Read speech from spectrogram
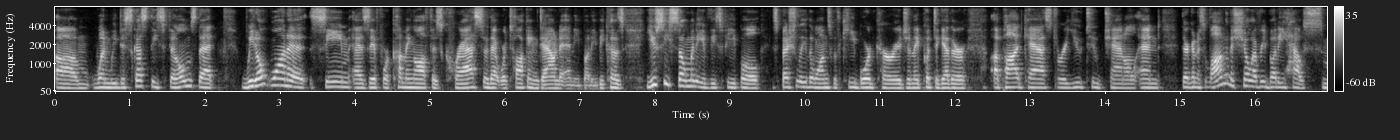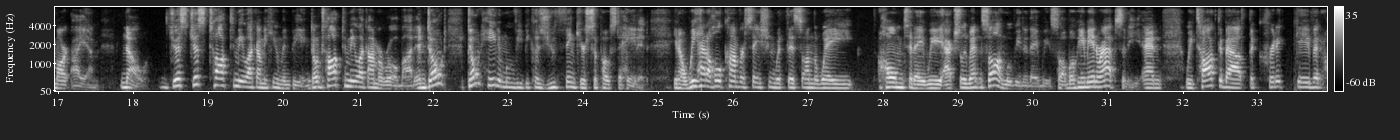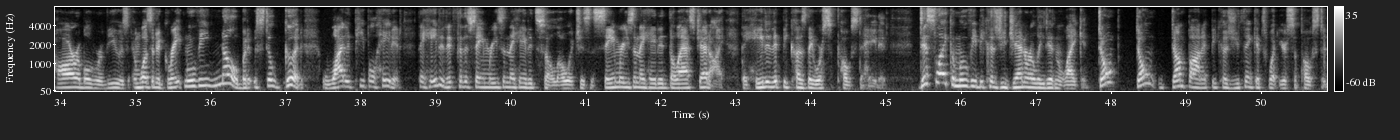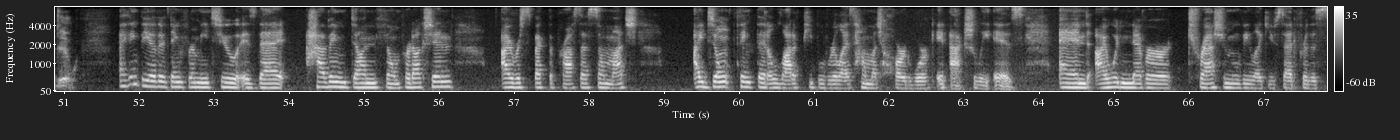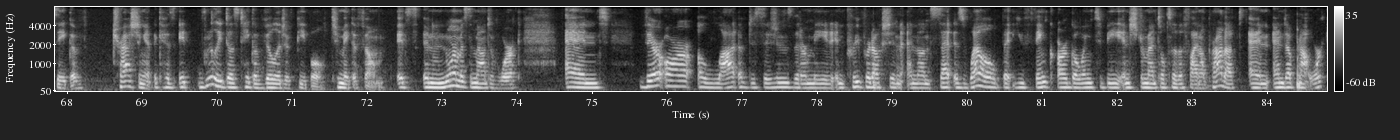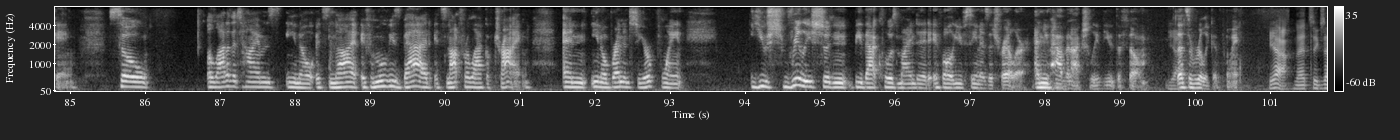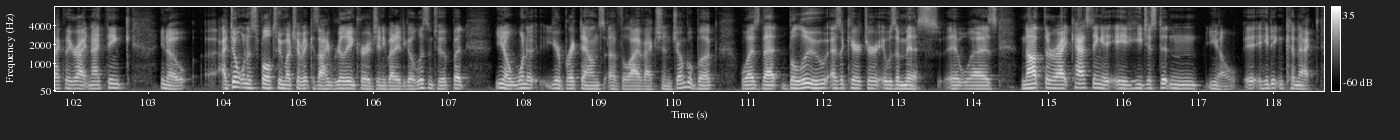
um, when we discuss these films that we don't want to seem as if we're coming off as crass or that we're talking down to anybody because you see so many of these people, especially the ones with keyboard courage, and they put together a podcast or a YouTube channel, and they're going to, well, I'm going to show everybody how smart I am. No, just just talk to me like I'm a human being. Don't talk to me like I'm a robot. And don't don't hate a movie because you think you're supposed to hate it. You know, we had a whole conversation with this on the way home today, we actually went and saw a movie today. We saw Bohemian Rhapsody, and we talked about the critic gave it horrible reviews. And was it a great movie? No, but it was still good. Why did people hate it? They hated it for the same reason they hated Solo, which is the same reason they hated The Last Jedi. They hated it because they were supposed to hate it. Dislike a movie because you generally didn't like it. Don't don't dump on it because you think it's what you're supposed to do. I think the other thing for me too is that having done film production, I respect the process so much. I don't think that a lot of people realize how much hard work it actually is. And I would never trash a movie, like you said, for the sake of trashing it because it really does take a village of people to make a film. It's an enormous amount of work. And there are a lot of decisions that are made in pre production and on set as well that you think are going to be instrumental to the final product and end up not working. So a lot of the times, you know, it's not, if a movie's bad, it's not for lack of trying. And, you know, Brendan, to your point, you sh- really shouldn't be that close minded if all you've seen is a trailer and you haven't actually viewed the film. Yeah. That's a really good point. Yeah, that's exactly right. And I think, you know, I don't want to spoil too much of it because I really encourage anybody to go listen to it. But you know, one of your breakdowns of the live action Jungle Book was that Baloo as a character, it was a miss. It was not the right casting. It, it, he just didn't, you know, it, he didn't connect.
